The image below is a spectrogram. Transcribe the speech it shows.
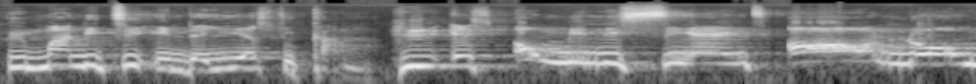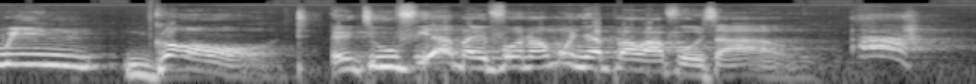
humanity in the years to come. He is omniscient, all knowing God. By phone, powerful. Ah,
